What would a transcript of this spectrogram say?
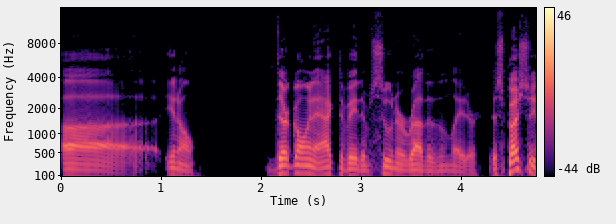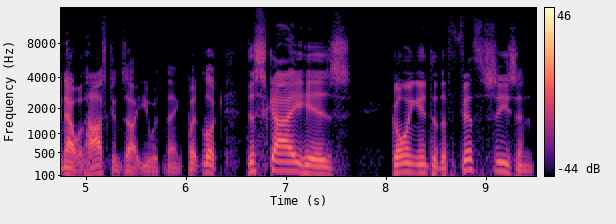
uh, you know, they're going to activate him sooner rather than later. Especially now with Hoskins out, you would think. But look, this guy is going into the fifth season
